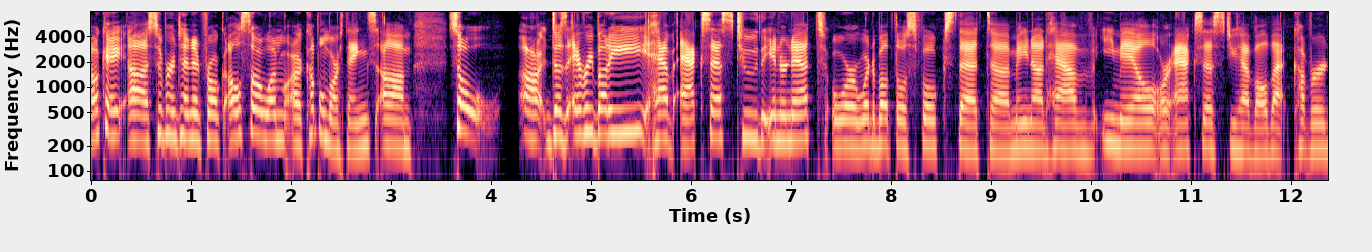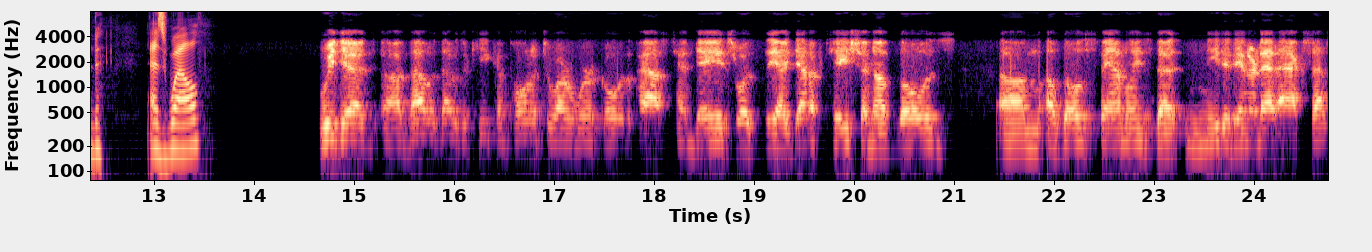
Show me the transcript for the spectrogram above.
Okay, uh, Superintendent Froke. Also, one more, a couple more things. Um, so, uh, does everybody have access to the internet, or what about those folks that uh, may not have email or access? Do you have all that covered as well? We did. Uh, that was that was a key component to our work over the past ten days was the identification of those um, of those families that needed internet access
